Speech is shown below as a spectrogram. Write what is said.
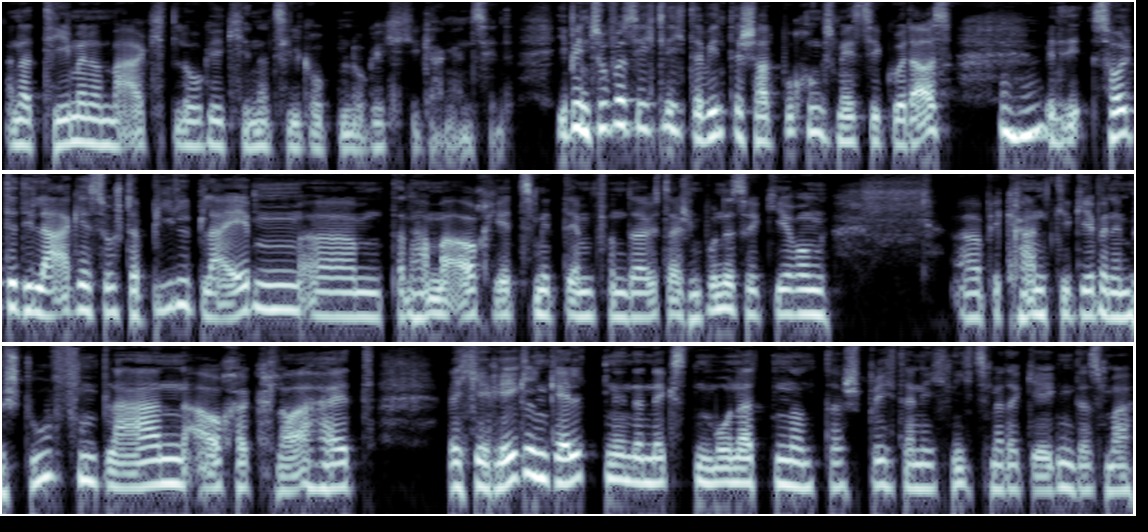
einer Themen- und Marktlogik in einer Zielgruppenlogik gegangen sind. Ich bin zuversichtlich, der Winter schaut buchungsmäßig gut aus. Mhm. Sollte die Lage so stabil bleiben, ähm, dann haben wir auch jetzt mit dem von der österreichischen Bundesregierung äh, bekannt gegebenen Stufenplan auch eine Klarheit, welche Regeln gelten in den nächsten Monaten. Und da spricht eigentlich nichts mehr dagegen, dass man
